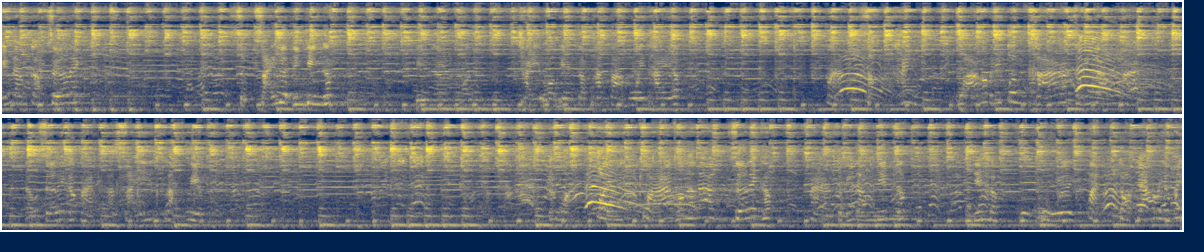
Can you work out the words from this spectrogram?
ทางด้านเสือหินดำกับเสือเล็กศึกสายเลือดจริงๆครับทีมงานคนชัยพอเพียงกับพันป่ามวยไทยครับมาสับแข้งขวาเข้าไปที่ต้นขาครับเสือหินดำมาแต่ว่าเสือเล็กครับมาอาศัยหลักเหลี่ยมจังหวะต่อยขวาของทางด้านเสือเล็กครับแหม่เสือหินดำยิ้มครับ ยิ้มแบบขู่ๆเลยปัดจอดยางก็ยังไม่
